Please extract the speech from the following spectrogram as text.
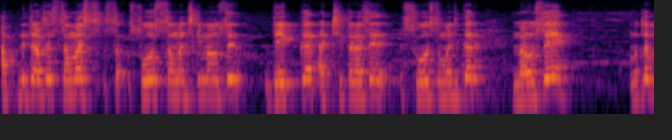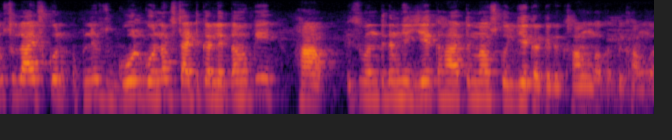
अपनी तरफ़ से समझ सोच समझ के मैं उसे देखकर, अच्छी तरह से सोच समझ कर मैं उसे मतलब उस लाइफ को, अपने उस गोल को ना सेट कर लेता हूँ कि हाँ इस बंदे ने मुझे ये कहा तो मैं उसको ये करके दिखाऊँगा दिखाऊँगा।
